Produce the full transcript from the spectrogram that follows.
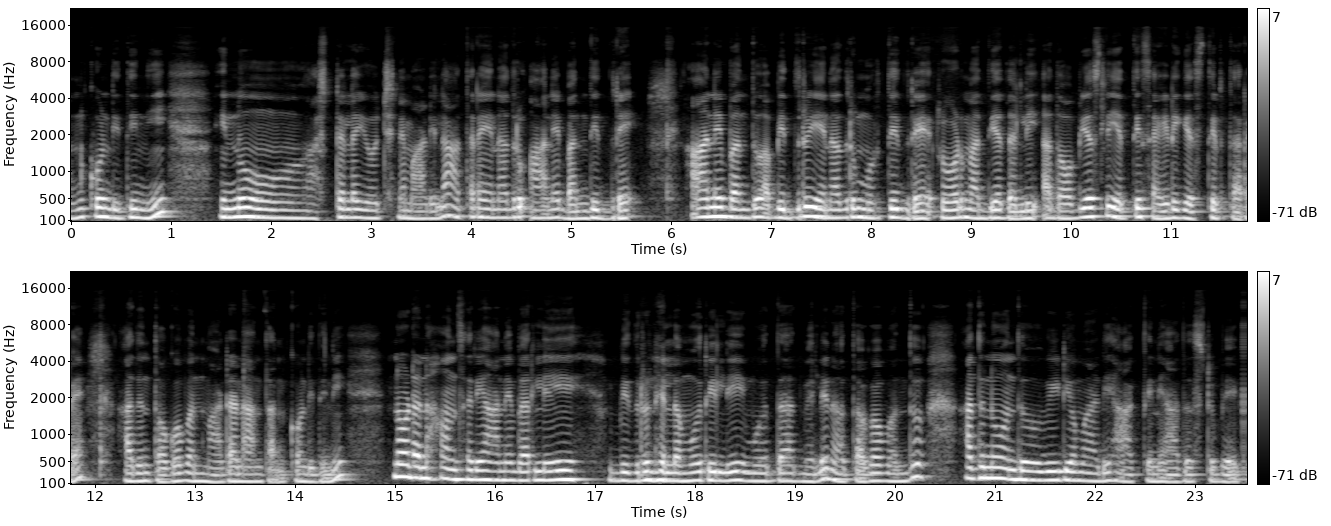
ಅಂದ್ಕೊಂಡಿದ್ದೀನಿ ಇನ್ನೂ ಅಷ್ಟೆಲ್ಲ ಯೋಚನೆ ಮಾಡಿಲ್ಲ. ಆ ಥರ ಏನಾದರೂ ಆನೆ ಬಂದಿದ್ದರೆ ಆನೆ ಬಂದು ಆ ಬಿದ್ದರೂ ಏನಾದರೂ ಮುರಿದಿದ್ರೆ ರೋಡ್ ಮಧ್ಯದಲ್ಲಿ, ಅದು ಆಬ್ವಿಯಸ್ಲಿ ಎತ್ತಿ ಸೈಡಿಗೆ ಎಸ್ತಿರ್ತಾರೆ. ಅದನ್ನು ತೊಗೊಬಂದು ಮಾಡೋಣ ಅಂತ ಅಂದ್ಕೊಂಡಿದ್ದೀನಿ ನೋಡೋಣ ಒಂದು ಸರಿ ಆನೆ ಬರಲಿ ಬಿದ್ರನ್ನೆಲ್ಲ ಮುರಿಲಿ, ಮುರಿದಾದ್ಮೇಲೆ ನಾವು ತಗೊಬಂದು ಅದನ್ನು ಒಂದು ವಿಡಿಯೋ ಮಾಡಿ ಹಾಕ್ತೀನಿ ಆದಷ್ಟು ಬೇಗ.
